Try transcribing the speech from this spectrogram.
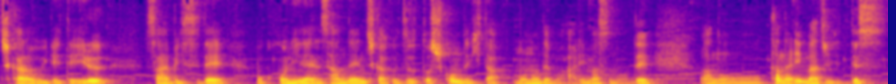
力を入れているサービスでもうここ2年3年近くずっと仕込んできたものでもありますのであの、かなりマジです。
